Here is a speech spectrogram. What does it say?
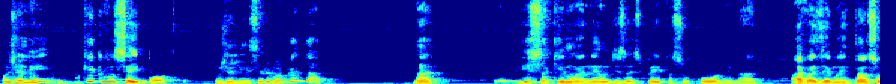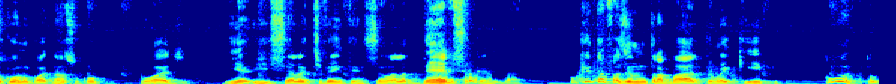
Angelim, por que, que você é hipócrita? Angelim seria meu candidato. Né? Isso aqui não é nenhum desrespeito a socorro nem nada. Aí vai dizer, mas então socorro não pode. Não, socorro pode. E, e se ela tiver intenção, ela deve ser candidata. Porque está fazendo um trabalho, tem uma equipe. Pô, tô,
